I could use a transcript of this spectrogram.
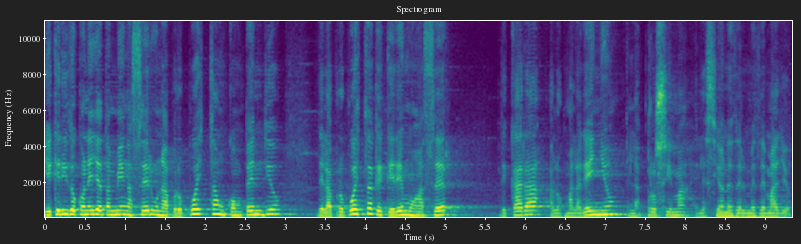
y he querido con ella también hacer una propuesta, un compendio de la propuesta que queremos hacer de cara a los malagueños en las próximas elecciones del mes de mayo.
